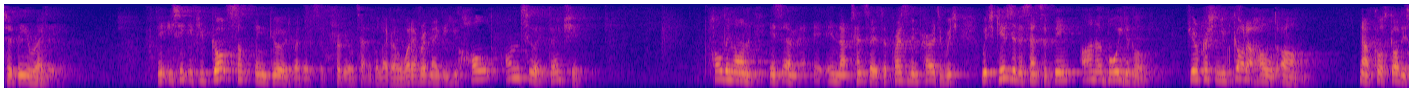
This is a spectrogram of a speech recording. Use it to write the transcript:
to be ready. You see, if you've got something good, whether it's a trivial technical Lego or whatever it may be, you hold on to it, don't you? Holding on is, um, in that tense, it's a present imperative which, which gives it a sense of being unavoidable. If you're a Christian, you've got to hold on. Now, of course, God is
